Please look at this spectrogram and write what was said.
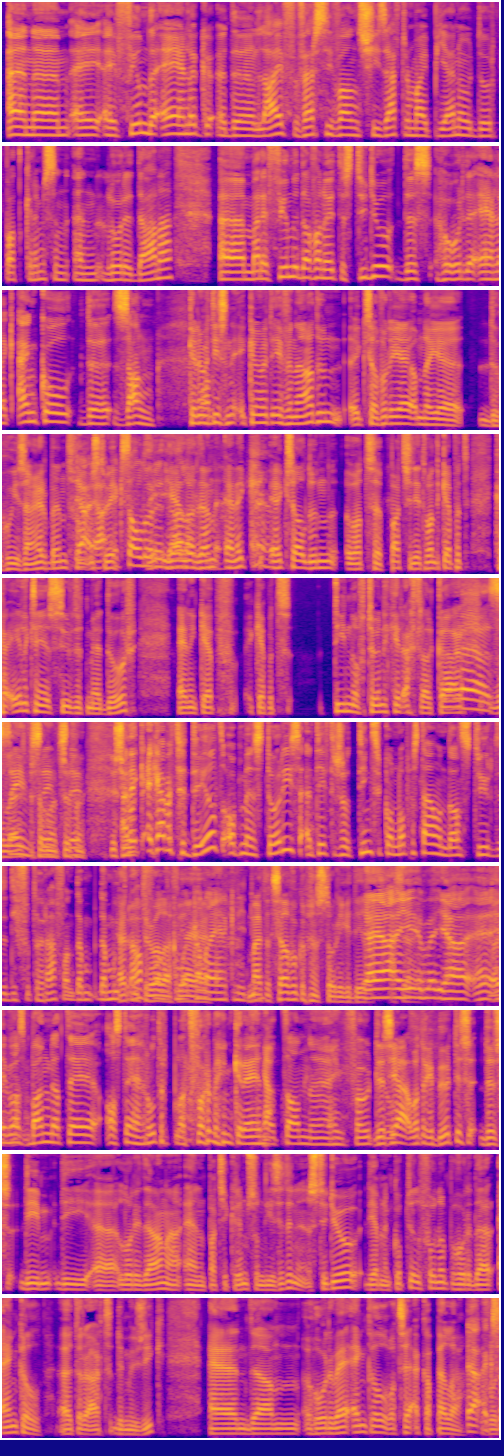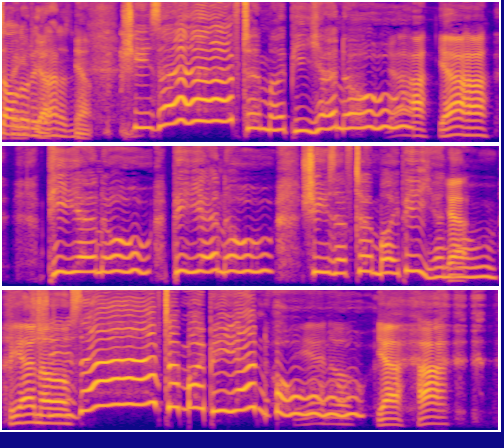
En ehm, hij, hij filmde eigenlijk de live versie van She's After My Piano door Pat Crimson en Loredana. Eh, maar hij filmde dat vanuit de studio, dus je hoorde eigenlijk enkel de zang. Kunnen we, het eens, kunnen we het even nadoen? Ik stel voor jij, omdat je de goede zanger bent van Ja, ons ja, twee... ik zal Loredana jij Loredana. En ik, ik zal doen wat eh, Patje deed. Want ik heb het... Ik ga eerlijk zijn, je stuurde het mij door. En ik heb, ik heb het tien of twintig keer achter elkaar Ja, beluisterd, same. Dus En ik, ik heb het gedeeld op mijn stories en het heeft er zo 10 seconden opgestaan, want dan stuurde die fotograaf van, dat, dat moet Ja, eraf, er wel af, dat ja, kan ja. eigenlijk niet Maar doen. het zelf ook op zijn story gedeeld. Ja, ja, Dus, hij, ja hij, hij was bang dat hij, als hij een groter platform ging krijgen, dat dan eh ging fout Dus ja, wat er gebeurt is, dus die, die eh, Loredana en Patje Crimson, die zitten in een studio, die hebben een koptelefoon op, horen daar enkel uiteraard de muziek. En dan horen wij enkel wat zij a cappella Ja, ik zal. Loredana doen. She's after my piano, Ja, ja, piano, piano. She's after my piano. Ja, piano. She's after my piano. piano. Ja, ha,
